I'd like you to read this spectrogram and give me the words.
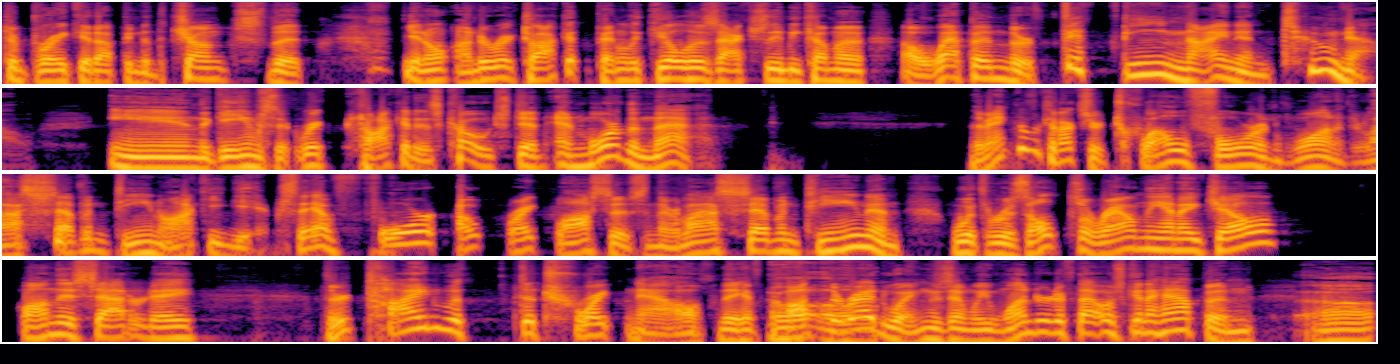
to break it up into the chunks that, you know, under Rick Tocchet, penalty kill has actually become a, a weapon. They're 15, 9, and 2 now in the games that Rick Tocchet has coached. And, and more than that, the Vancouver Canucks are 12, 4, and 1 in their last 17 hockey games. They have four outright losses in their last 17. And with results around the NHL on this Saturday, they're tied with Detroit now. They have caught Uh-oh. the Red Wings, and we wondered if that was going to happen. Uh,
